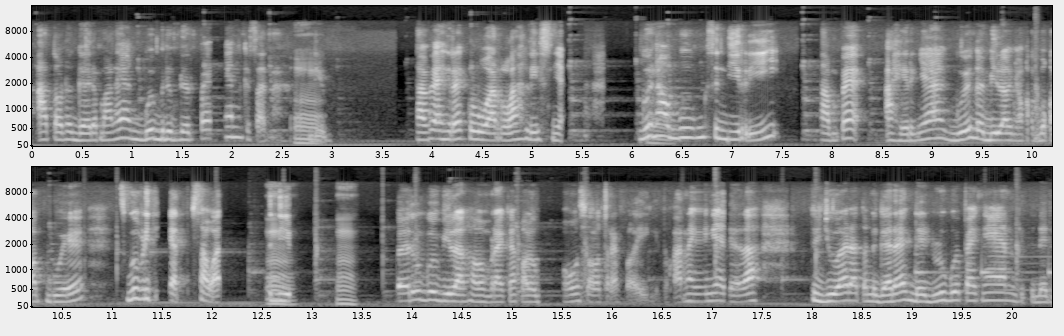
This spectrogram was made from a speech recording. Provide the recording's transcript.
atau negara mana yang gue bener-bener pengen ke sana Hmm. gitu. sampai akhirnya keluarlah listnya gue Hmm. nabung sendiri sampai akhirnya gue nggak bilang nyokap bokap gue terus gue beli tiket pesawat Hmm. sendiri Hmm. baru gue bilang sama mereka kalau gue mau solo traveling gitu karena ini adalah tujuan atau negara yang dari dulu gue pengen gitu dan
